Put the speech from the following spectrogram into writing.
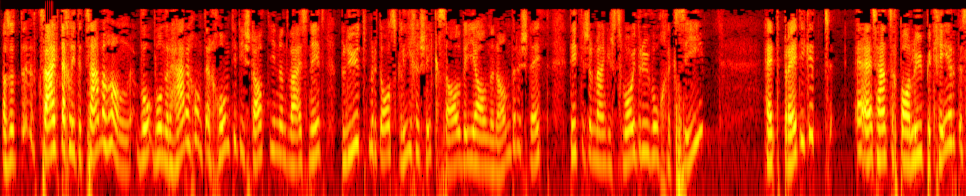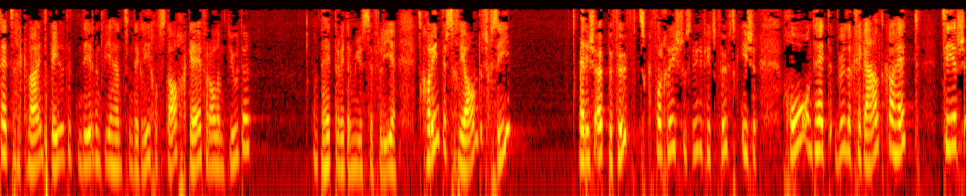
Also, das zeigt ein bisschen den Zusammenhang, wo, wo er herkommt. Er kommt in die Stadt hin und weiss nicht, blüht mir da das gleiche Schicksal wie in allen anderen Städten. Dort war er manchmal zwei, drei Wochen gewesen, hat predigt, äh, es haben sich ein paar Leute bekehrt, es hat sich eine Gemeinde gebildet und irgendwie haben sie ihm dann gleich aufs Dach gegeben, vor allem die Juden. Und dann hat er wieder müssen fliehen. Das Korinth war ein bisschen anders gewesen. Er ist etwa 50 vor Christus, 49, 50, ist er gekommen und hat, weil er kein Geld gehabt hat, zuerst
